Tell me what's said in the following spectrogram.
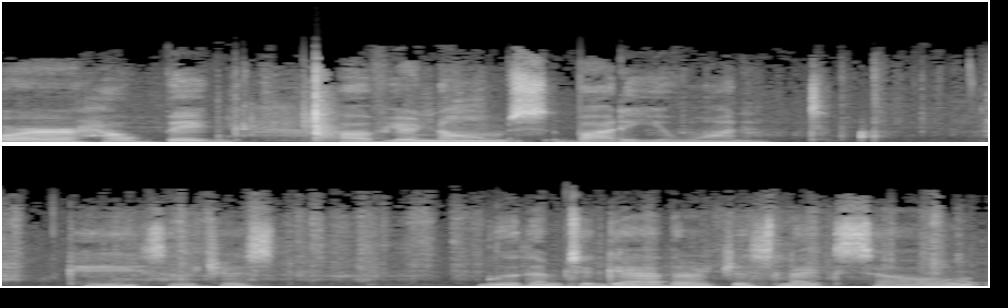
or how big of your gnome's body you want. Okay, so just glue them together just like so.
